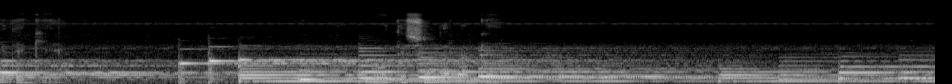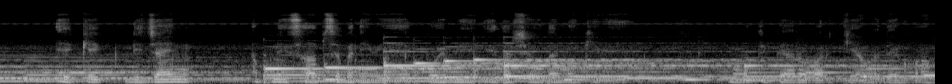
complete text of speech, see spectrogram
ये देखिए। ही सुंदर वर्क है एक एक डिज़ाइन अपने हिसाब से बनी हुई है। कोई भी इधर से उधर नहीं की हुई है। बहुत ही प्यारा वर्क किया हुआ देखो आप।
